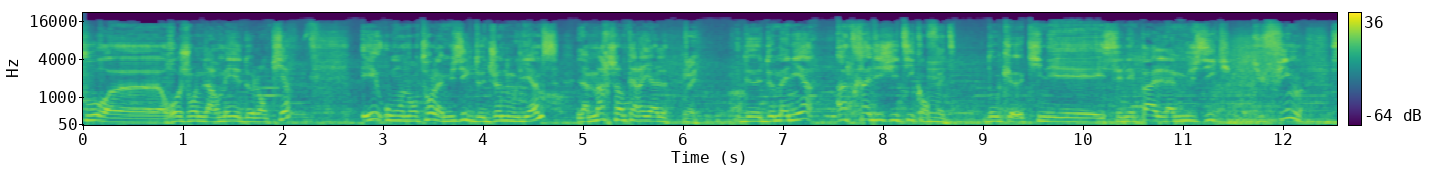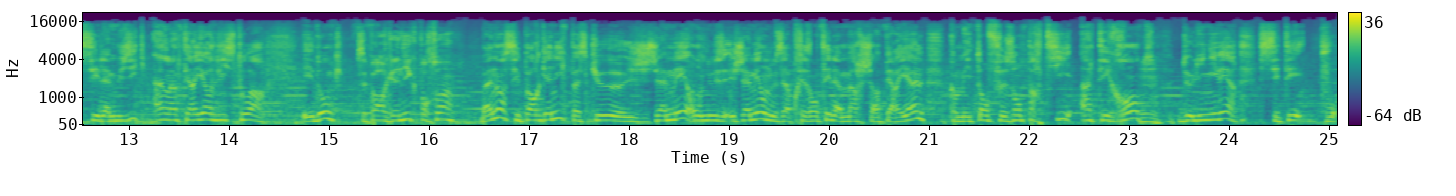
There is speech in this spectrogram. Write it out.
pour euh, rejoindre l'armée de l'Empire et où on entend la musique de John Williams, la marche impériale, Oui. de, de manière intradigétique en fait. Donc euh, qui n'est, ce n'est pas la musique du film, c'est la musique à l'intérieur de l'histoire. Et donc, C'est pas organique pour toi? bah non, c'est pas organique parce que jamais on nous, jamais on nous a présenté la marche impériale comme étant faisant partie intégrante de l'univers. C'était pour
